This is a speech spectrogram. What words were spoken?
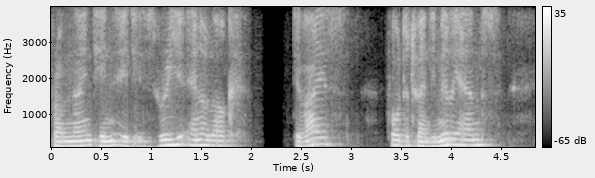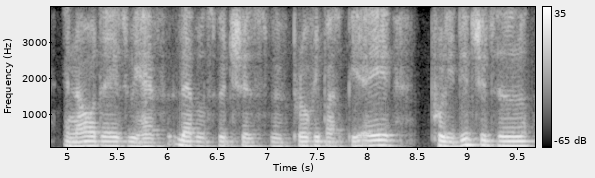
from 1983 analog device, 4 to 20 milliamps. And nowadays we have level switches with Profibus PA, fully digital.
